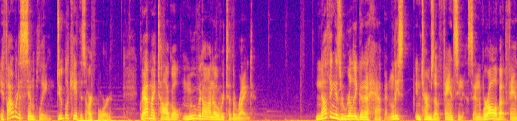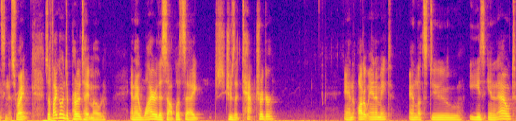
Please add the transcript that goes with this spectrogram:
if I were to simply duplicate this artboard, grab my toggle, move it on over to the right, nothing is really going to happen, at least in terms of fanciness. And we're all about fanciness, right? So if I go into prototype mode and I wire this up, let's say I choose a tap trigger and auto animate and let's do ease in and out.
